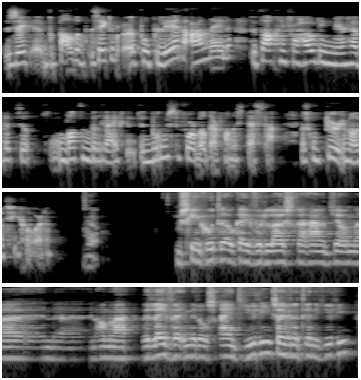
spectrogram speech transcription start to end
zeker, bepaalde, zeker uh, populaire aandelen totaal geen verhouding meer hebben tot wat een bedrijf doet. Het beroemdste voorbeeld daarvan is Tesla. Dat is gewoon puur emotie geworden. Ja. Misschien goed eh, ook even voor de luisteraar, Arend, Jan uh, en, uh, en Anna. We leven inmiddels eind juli, 27 juli.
